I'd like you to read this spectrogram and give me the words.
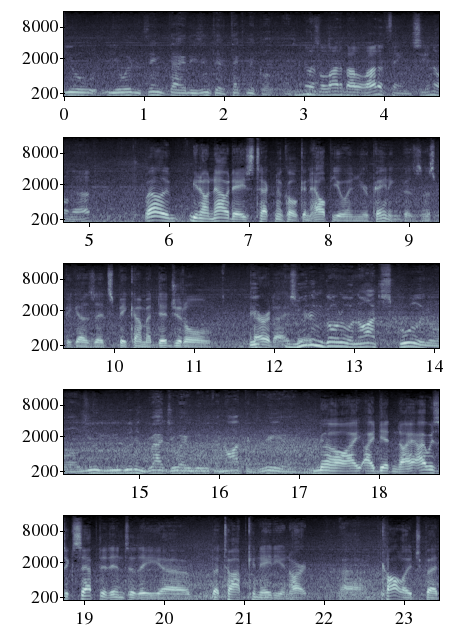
you you wouldn't think that he's into technical. He knows a lot about a lot of things. You know that. Well, you know, nowadays technical can help you in your painting business because it's become a digital paradise. You here. didn't go to an art school at all. You you, you didn't graduate with an art degree. Or, No, I, I didn't. I, I was accepted into the uh, the top Canadian art uh, college, but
